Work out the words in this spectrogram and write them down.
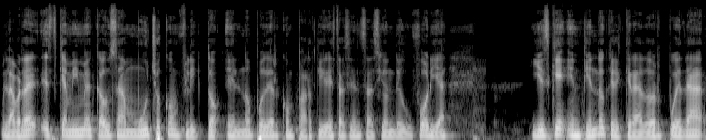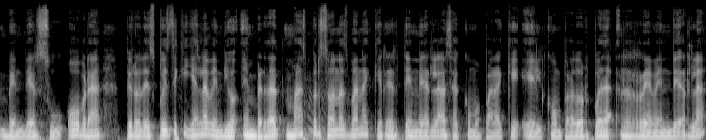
La verdad es que a mí me causa mucho conflicto el no poder compartir esta sensación de euforia Y es que entiendo que el creador pueda vender su obra, pero después de que ya la vendió, en verdad más personas van a querer tenerla, o sea, como para que el comprador pueda revenderla.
